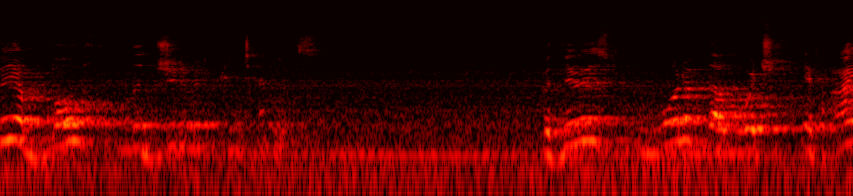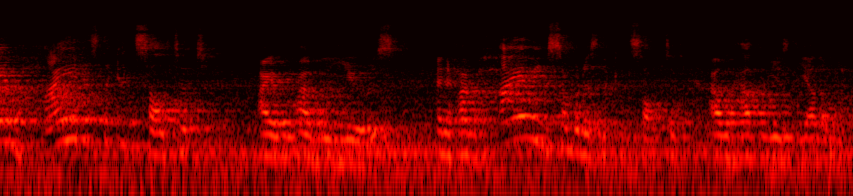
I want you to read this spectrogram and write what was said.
They are both legitimate contenders. But there is one of them which, if I am hired as the consultant, I, I will use, and if I'm hiring someone as the consultant, I will have them use the other one.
